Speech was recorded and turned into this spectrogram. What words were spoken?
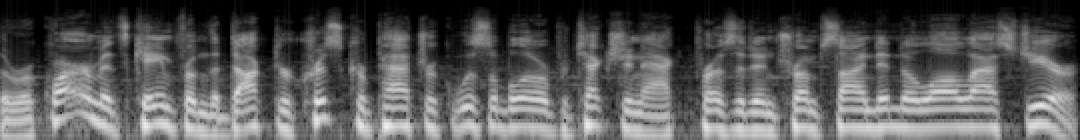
The requirements came from the Dr. Chris Kirkpatrick Whistleblower Protection Act President Trump signed into law last year.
